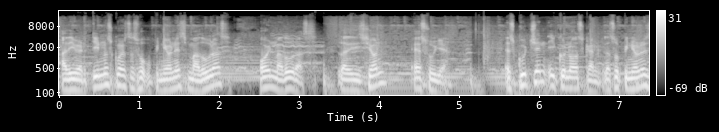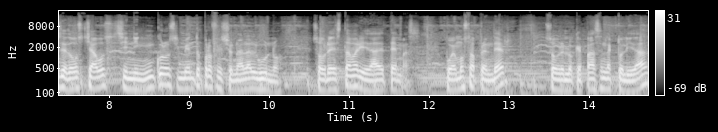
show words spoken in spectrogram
a divertirnos con nuestras opiniones maduras o inmaduras. La decisión es suya. Escuchen y conozcan las opiniones de dos chavos sin ningún conocimiento profesional alguno sobre esta variedad de temas. Podemos aprender sobre lo que pasa en la actualidad,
